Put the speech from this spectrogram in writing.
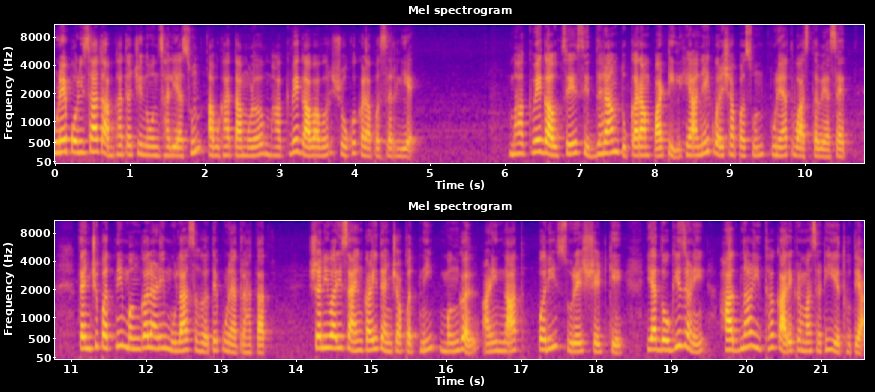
पुणे पोलिसात अपघाताची नोंद झाली असून अपघातामुळं म्हाकवे गावावर शोककळा पसरली आहे म्हाकवे गावचे सिद्धराम तुकाराम पाटील हे अनेक वर्षापासून पुण्यात वास्तव्यास आहेत. त्यांची पत्नी मंगल आणि मुलासह ते पुण्यात राहतात. शनिवारी सायंकाळी त्यांच्या पत्नी मंगल आणि नाथ परी सुरेश शेटके या दोघीजणी हादनाळ इथं कार्यक्रमासाठी येत होत्या.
